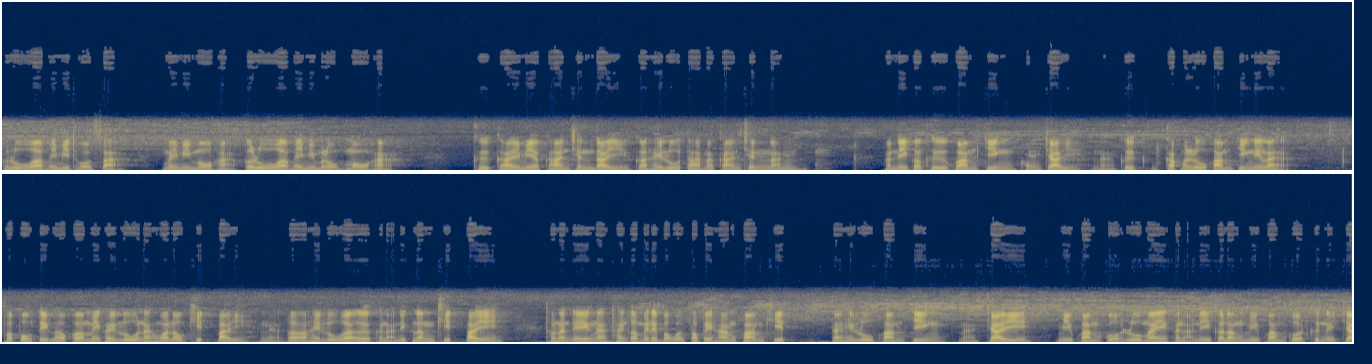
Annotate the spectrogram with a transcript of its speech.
ก็รู้ว่าไม่มีโทสะ ไม่มีโมหะ ก็รู้ว่าไม่มีโมหะ คือกายมีอาการเช่นใด ก็ให้รู้ตามอาการเช่นนั้นอันนี้ก็คือความจริงของใจนะ คือกลับมารู้ความจริงนี่แหละ เพราะปกติเราก็ไม่ค่อยรู้นะว่าเราคิดไปนะก็ให้รู้ว่าเออขณะนี้กำลังคิดไป เท่านั้นเองนะท่านก็ไม่ได้บอกว่าต้องไปห้ามความคิด แต่ให้รู้ความจริงนะใจมีความโกรธรู้ไหมขณะนี้กำลังมีความโกรธขึ้นในใจ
